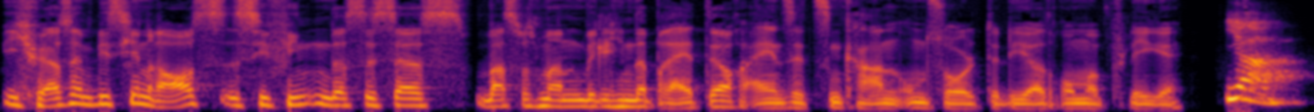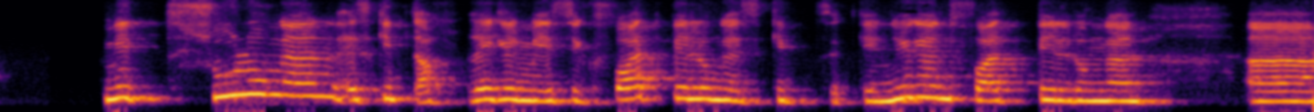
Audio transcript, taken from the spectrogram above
ich höre so ein bisschen raus, Sie finden, dass es das was, was man wirklich in der Breite auch einsetzen kann und sollte, die Aromapflege. Ja, mit Schulungen, es gibt auch regelmäßig Fortbildungen, es gibt genügend Fortbildungen äh,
